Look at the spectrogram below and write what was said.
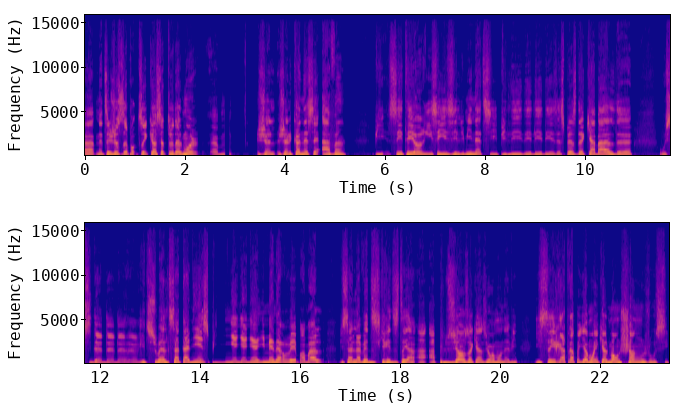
Euh, mais tu sais, juste dire, tu sais, Cossette Trudel, moi, euh, je, le connaissais avant. Puis ses théories, ses Illuminati, puis les, les, les, espèces de cabales de aussi de, de, rituels satanistes, puis gna, gna, gna, il m'énervait pas mal. Puis ça l'avait discrédité à, plusieurs occasions, à mon avis. Il s'est rattrapé. Il y a moyen que le monde change aussi.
